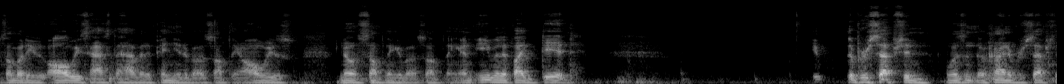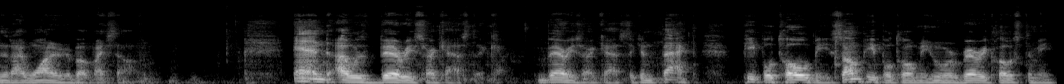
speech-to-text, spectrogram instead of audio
Somebody who always has to have an opinion about something, always knows something about something. And even if I did, the perception wasn't the kind of perception that I wanted about myself. And I was very sarcastic, very sarcastic. In fact, people told me, some people told me who were very close to me,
